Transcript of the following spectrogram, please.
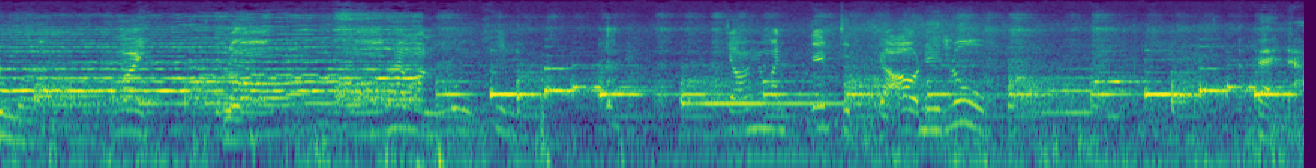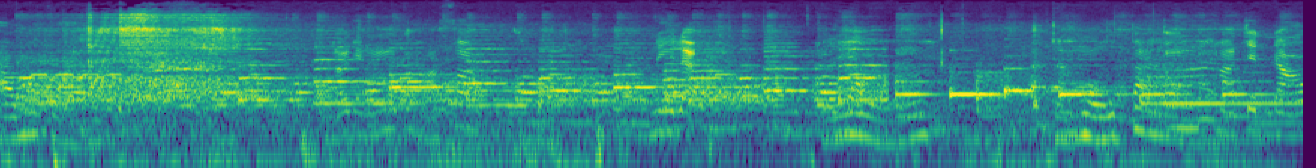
ุ่มเหรอไม่รอรอให้มันลูกขึ้นจะเอาให้มันได้จิตดาวในลูกแปดดาวมากกว่าแล้วอย่างนั้นมันก็หาซ่อนนี่แหละอันนี้เหรอจะโหดหรือเปล่าต้องหาเจ็ดดาว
